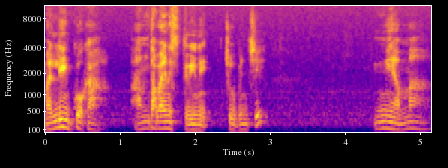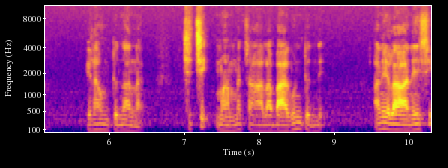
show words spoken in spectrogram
మళ్ళీ ఇంకొక అందమైన స్త్రీని చూపించి మీ అమ్మ ఇలా ఉంటుందా? అన్నారు చిచ్చి మా అమ్మ చాలా బాగుంటుంది. అని ఇలా అనేసి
